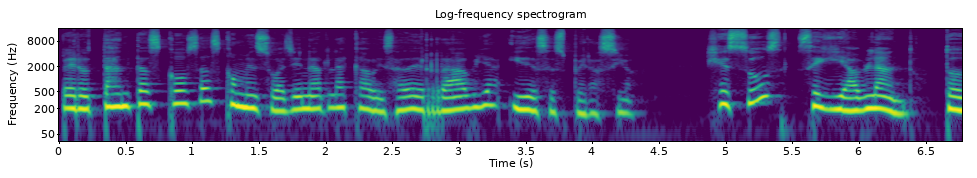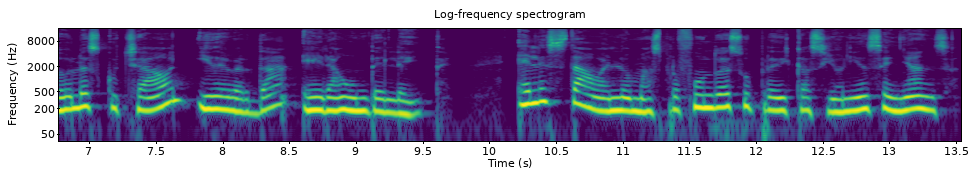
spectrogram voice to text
Pero tantas cosas comenzó a llenar la cabeza de rabia y desesperación. Jesús seguía hablando, todos lo escuchaban y de verdad era un deleite. Él estaba en lo más profundo de su predicación y enseñanza,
